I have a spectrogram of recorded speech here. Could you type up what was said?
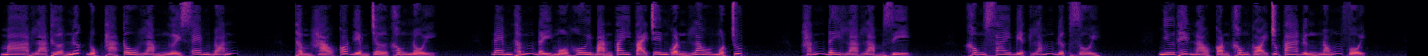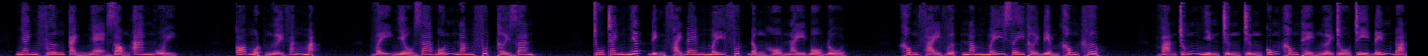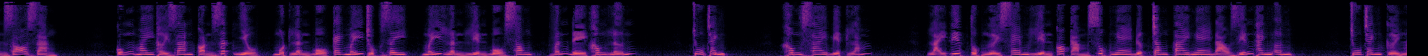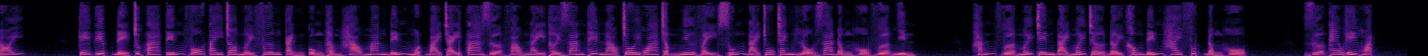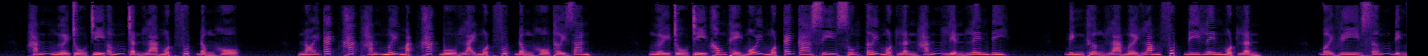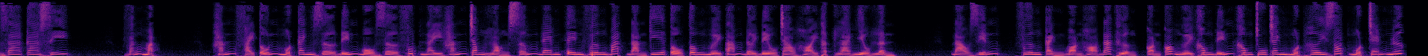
Mà là thừa nước đục thả câu làm người xem đoán. Thẩm hảo có điểm chờ không nổi. Đem thấm đầy mồ hôi bàn tay tại trên quần lau một chút. Hắn đây là làm gì? Không sai biệt lắm được rồi. Như thế nào còn không gọi chúng ta đừng nóng vội. Nhanh phương cảnh nhẹ giọng an ủi. Có một người vắng mặt. Vậy nhiều ra 4-5 phút thời gian. Chu tranh nhất định phải đem mấy phút đồng hồ này bổ đủ. Không phải vượt năm mấy giây thời điểm không khớp. Vạn chúng nhìn chừng chừng cũng không thể người chủ trì đến đoạn rõ ràng. Cũng may thời gian còn rất nhiều, một lần bổ cách mấy chục giây, mấy lần liền bổ xong, vấn đề không lớn. Chu tranh. Không sai biệt lắm. Lại tiếp tục người xem liền có cảm xúc nghe được trong tai nghe đạo diễn thanh âm. Chu tranh cười nói. Kế tiếp để chúng ta tiếng vỗ tay cho mời phương cảnh cùng thẩm hảo mang đến một bài chạy ta dựa vào này thời gian thế nào trôi qua chậm như vậy xuống đài chu tranh lộ ra đồng hồ vừa nhìn. Hắn vừa mới trên đài mới chờ đợi không đến 2 phút đồng hồ. Dựa theo kế hoạch. Hắn người chủ trì ấm trận là một phút đồng hồ. Nói cách khác hắn mới mặt khác bù lại một phút đồng hồ thời gian. Người chủ trì không thể mỗi một cái ca sĩ xuống tới một lần hắn liền lên đi. Bình thường là 15 phút đi lên một lần. Bởi vì sớm định ra ca sĩ. Vắng mặt. Hắn phải tốn một canh giờ đến bổ giờ phút này hắn trong lòng sớm đem tên vương bát đàn kia tổ tông 18 đời đều chào hỏi thật là nhiều lần. Đạo diễn, phương cảnh bọn họ đã thượng, còn có người không đến không chu tranh một hơi rót một chén nước.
